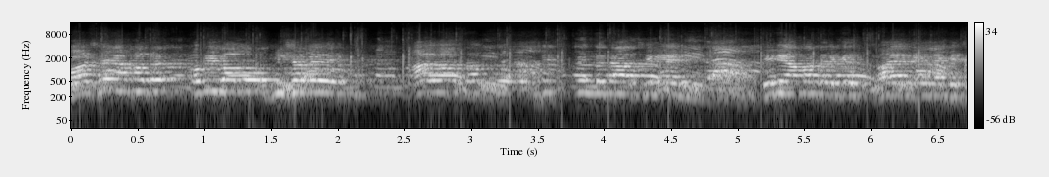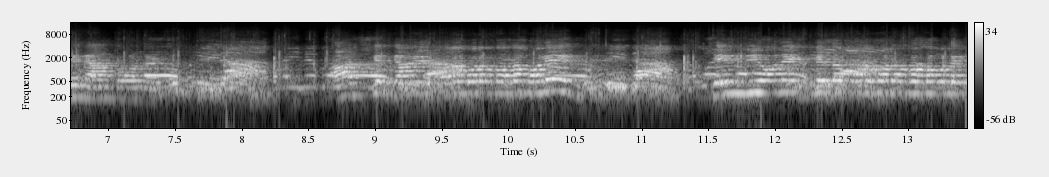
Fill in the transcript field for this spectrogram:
পাশে আমাদের অভিভাবক হিসাবে আল্লাহ মৃত্যুঞ্জনা ছিলেন। তিনি আমাদেরকে ছয় দিয়ে লেগেছেন আন্দোলনের। আজকে গ্রামে বড় বড় কথা বলেন কেন্দ্রীয় অনেক নেতা বড় বড় কথা বলেন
